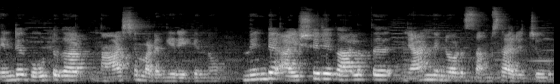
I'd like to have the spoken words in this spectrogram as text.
നിന്റെ കൂട്ടുകാർ നാശമടങ്ങിയിരിക്കുന്നു നിന്റെ ഐശ്വര്യകാലത്ത് ഞാൻ നിന്നോട് സംസാരിച്ചു.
